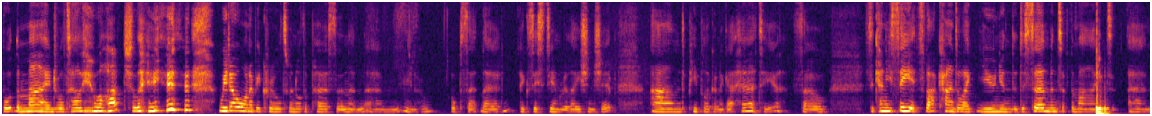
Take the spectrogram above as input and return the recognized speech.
but the mind will tell you well actually we don't want to be cruel to another person and um, you know upset their existing relationship and people are going to get hurt here so so can you see it's that kind of like union the discernment of the mind um,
